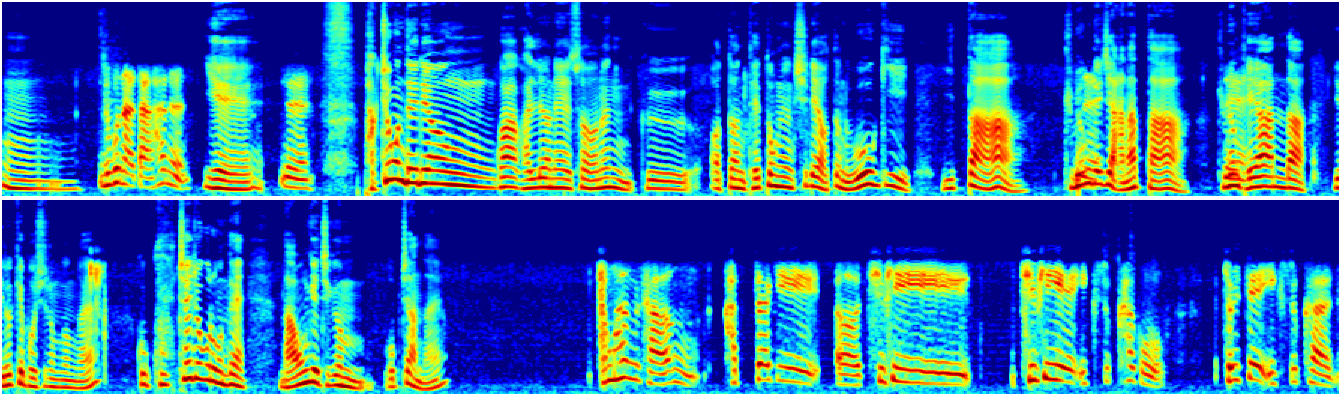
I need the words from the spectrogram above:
음. 누구나 다 하는. 예. 네. 박정훈 대령과 관련해서는 그 어떤 대통령실에 어떤 의혹이 있다. 규명되지 네. 않았다. 규명돼야 네. 한다. 이렇게 보시는 건가요? 그 구체적으로 근데 나온 게 지금 없지 않나요? 정황상 갑자기 어 지휘 지휘에 익숙하고 절제에 익숙한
